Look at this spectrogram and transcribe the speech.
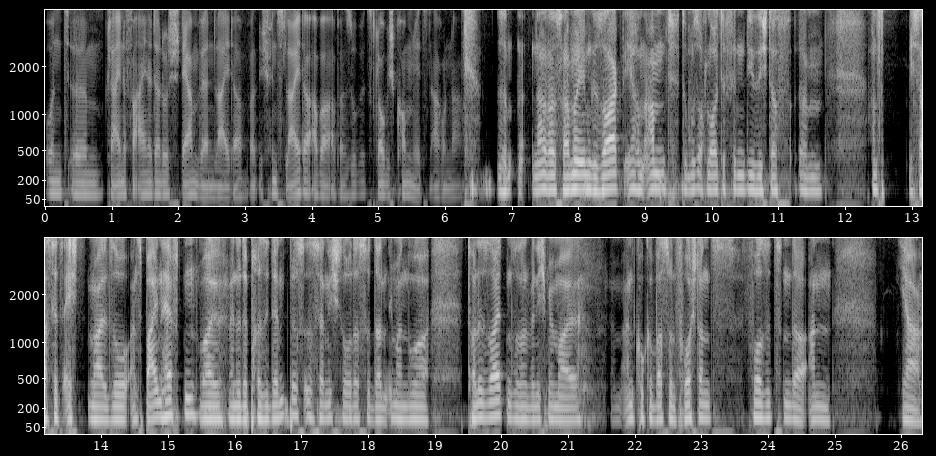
und ähm, kleine Vereine dadurch sterben werden, leider. Ich finde es leider, aber, aber so wird es, glaube ich, kommen jetzt nach und nach. Also, na, was haben wir eben gesagt? Ehrenamt. Du musst auch Leute finden, die sich das ähm, ans, ich sag's jetzt echt mal so, ans Bein heften, weil wenn du der Präsident bist, ist es ja nicht so, dass du dann immer nur tolle Seiten, sondern wenn ich mir mal ähm, angucke, was so ein Vorstandsvorsitzender an, ja,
